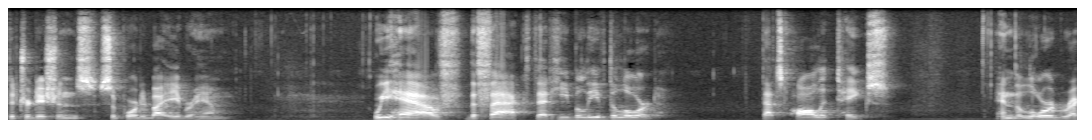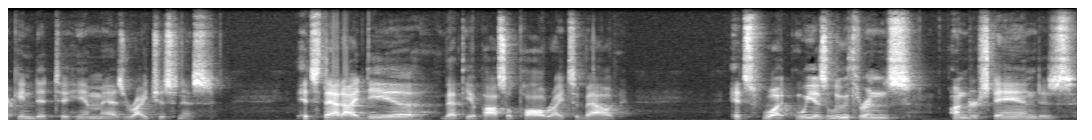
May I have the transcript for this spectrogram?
the traditions supported by Abraham. We have the fact that he believed the Lord. That's all it takes. And the Lord reckoned it to him as righteousness. It's that idea that the Apostle Paul writes about. It's what we as Lutherans understand as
